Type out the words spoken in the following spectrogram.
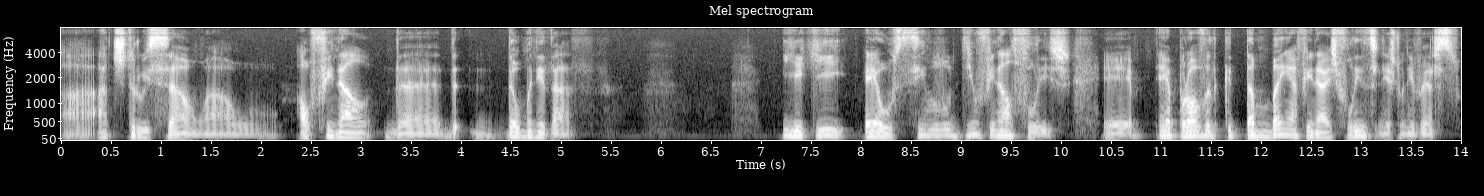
à, destruição, ao, ao final da, da, da humanidade. E aqui é o símbolo de um final feliz. É, é a prova de que também há finais felizes neste universo.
